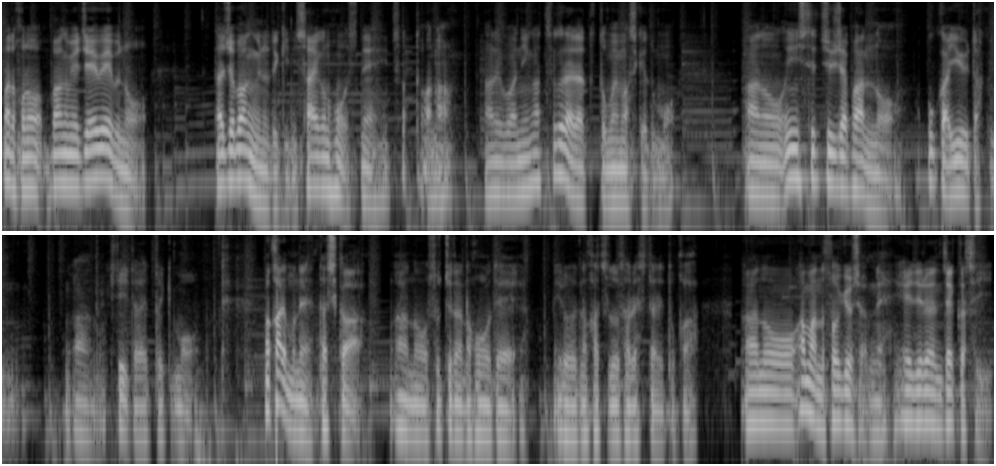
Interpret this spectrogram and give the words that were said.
まだこの番組は JWAVE のラジオ番組の時に最後の方ですね、いつだったかな。あれは2月ぐらいだったと思いますけども、あの、インステチュージャパンの岡裕太君あの来ていただいた時も、まあ、彼もね、確か、あの、そちらの方でいろいろな活動されてたりとか、あの、アマンの創業者のね、エイデリアン・ゼッカシ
